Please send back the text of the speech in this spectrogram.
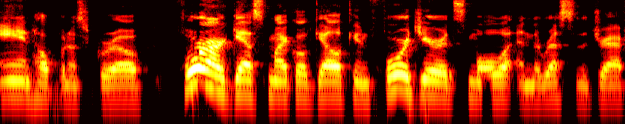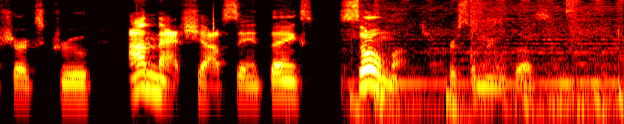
and helping us grow. For our guest Michael Gehlken, for Jared Smola, and the rest of the Draft Sharks crew, I'm Matt Schauf saying thanks so much for swimming with us.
